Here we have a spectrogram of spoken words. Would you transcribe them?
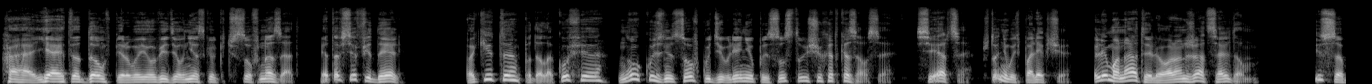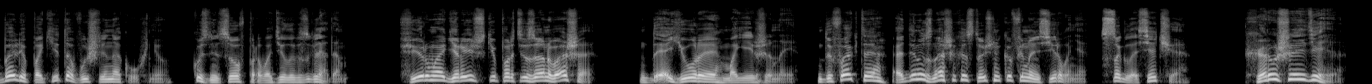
«Ха, я этот дом впервые увидел несколько часов назад. Это все Фидель». Пакита подала кофе, но Кузнецов, к удивлению присутствующих, отказался. «Сердце. Что-нибудь полегче. Лимонад или оранжат со льдом». Исабель и Пакита вышли на кухню. Кузнецов проводил их взглядом. «Фирма «Героический партизан» ваша?» «Да, Юры, моей жены. Де-факто один из наших источников финансирования. Согласяча?» «Хорошая идея.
